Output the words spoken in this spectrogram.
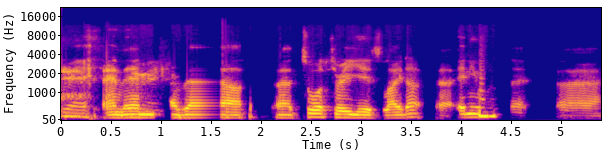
Right. And then about uh, two or three years later, uh, anyone that uh,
